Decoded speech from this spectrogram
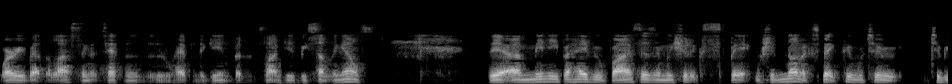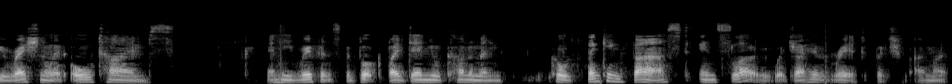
worry about the last thing that's happened that it'll happen again, but it's likely to be something else. There are many behavioral biases, and we should expect we should not expect people to to be rational at all times. And he referenced the book by Daniel Kahneman called Thinking Fast and Slow, which I haven't read, which I might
